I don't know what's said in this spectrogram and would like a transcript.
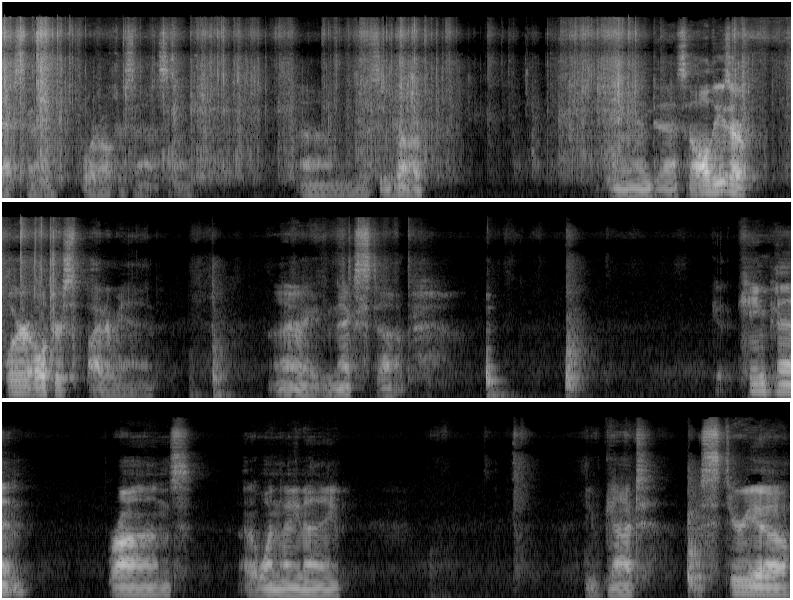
X-Men 4 Ultra set. So um, let's see both. And uh, so all these are Fleer Ultra Spider-Man. Alright, next up. Get a Kingpin, bronze at of 199. You've got Mysterio,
